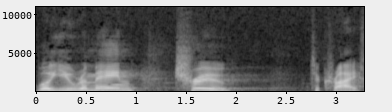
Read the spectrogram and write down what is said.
Will you remain true to Christ?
